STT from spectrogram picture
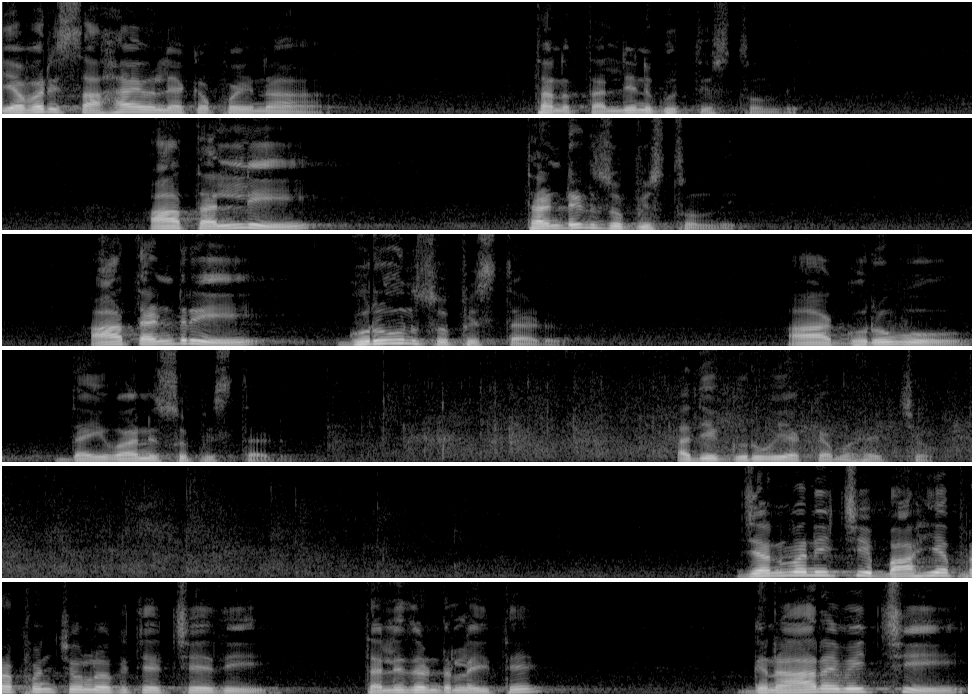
ఎవరి సహాయం లేకపోయినా తన తల్లిని గుర్తిస్తుంది. ఆ తల్లి తండ్రిని చూపిస్తుంది. ఆ తండ్రి గురువును చూపిస్తాడు. ఆ గురువు దైవాన్ని చూపిస్తాడు. అది గురువు యొక్క మహత్యం. జన్మనిచ్చి బాహ్య ప్రపంచంలోకి చేర్చేది తల్లిదండ్రులైతే జ్ఞానమిచ్చి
